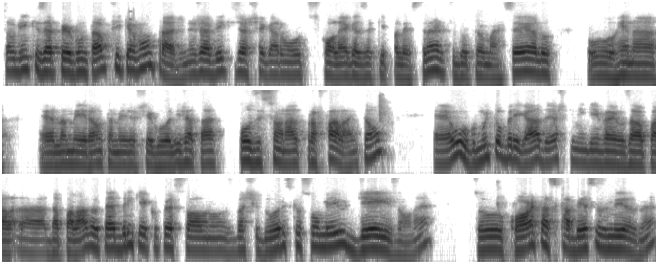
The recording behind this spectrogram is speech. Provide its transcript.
Se alguém quiser perguntar, fique à vontade. Né? Já vi que já chegaram outros colegas aqui palestrantes, o doutor Marcelo, o Renan é, Lameirão também já chegou ali, já está posicionado para falar. Então, é, Hugo, muito obrigado. Eu acho que ninguém vai usar a, a, da palavra. Eu até brinquei com o pessoal nos bastidores que eu sou meio Jason, né? Sou, corta as cabeças mesmo, né?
